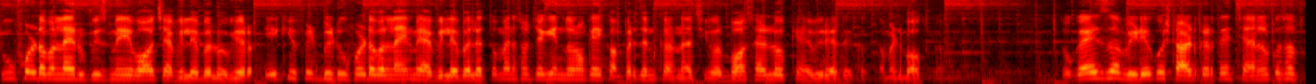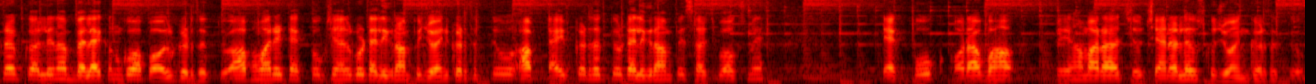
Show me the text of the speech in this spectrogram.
Two four double nine rupees में ये वॉच अवेलेबल होगी। और एक यू फिट भी टू फोर डबल नाइन में अवेलेबल है। तो मैंने सोचा कि इन दोनों का कंपेरिजन करना चाहिए और बहुत सारे लोग कह भी रहते हैं कमेंट बॉक्स में। तो गाइज़ वीडियो को स्टार्ट करते हैं। चैनल को सब्सक्राइब कर लेना। बेल आइकन को आप ऑल कर सकते हो। आप हमारे टेकपोक चैनल को टेलीग्राम पे ज्वाइन कर सकते हो। आप टाइप कर सकते हो टेलीग्राम पे सर्च बॉक्स में टेकपोक और आप वहाँ पे हमारा जो चैनल है, उसको ज्वाइन कर सकते हो।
